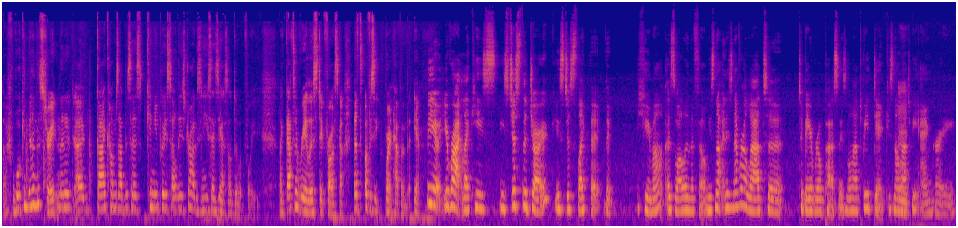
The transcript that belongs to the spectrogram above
walking down the street, and then a, a guy comes up and says, "Can you please sell these drugs?" And he says, "Yes, I'll do it for you." Like that's a realistic Forrest Gump. That's obviously won't happen, but yeah, But yeah, you're right. Like he's he's just the joke. He's just like the the humor as well in the film. He's not. He's never allowed to to be a real person. He's not allowed to be a dick. He's not allowed to be angry.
